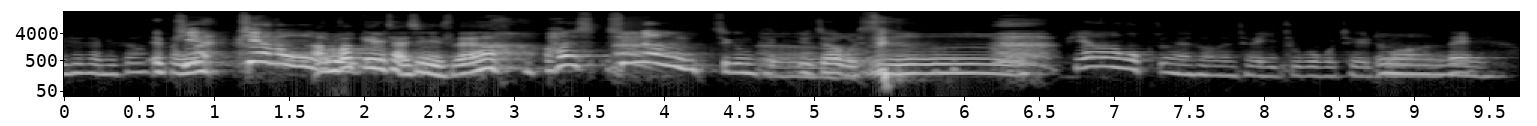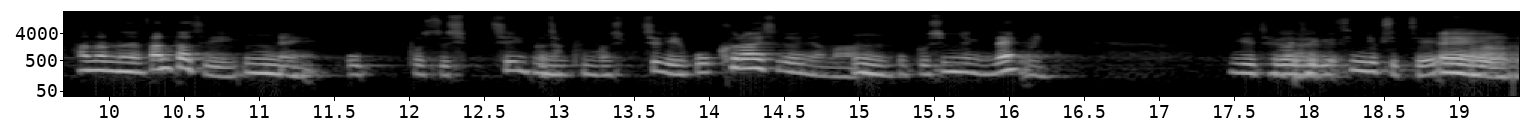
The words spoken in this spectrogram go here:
이 세상에서 예, 피, 피아노 안 곡으로 바뀔 자신 있어요? 한 10년 지금 되- 유지하고 있어요. 음. 피아노 곡 중에서는 제가 이 두 곡을 제일 좋아하는데 하나는 판타지 음. 네, 오퍼스 17, 그러니까 음. 작품번 17이고 크라이슬레니아나 음. 오퍼스 16인데 음. 이게 제가 되게 16, 17. 네, 어.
